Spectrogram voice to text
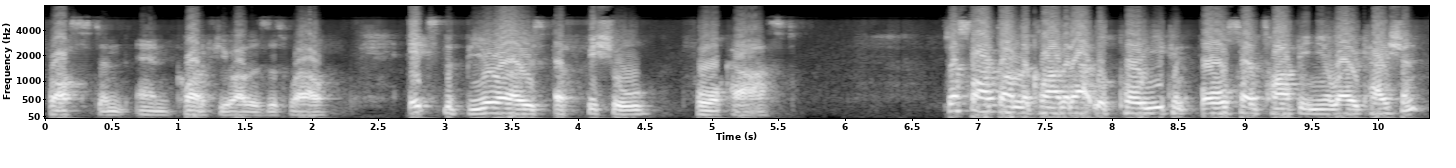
frost, and, and quite a few others as well. It's the Bureau's official forecast. Just like on the Climate Outlook poll, you can also type in your location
